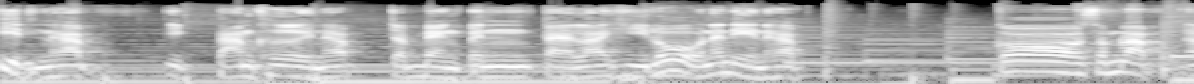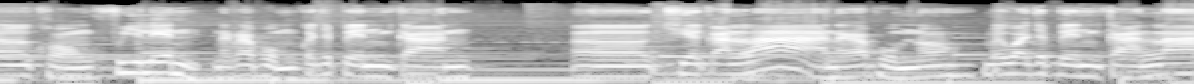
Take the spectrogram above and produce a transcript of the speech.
กิจนะครับ อีกตามเคยนะครับ จะแบ่งเป็นแต่ละฮีโร่นั่นเองนะครับ ก็สำหรับออของฟรีเลนนะครับผมก็จะเป็นการเเคลียร์การล่านะครับผมเนาะไม่ว่าจะเป็นการล่า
